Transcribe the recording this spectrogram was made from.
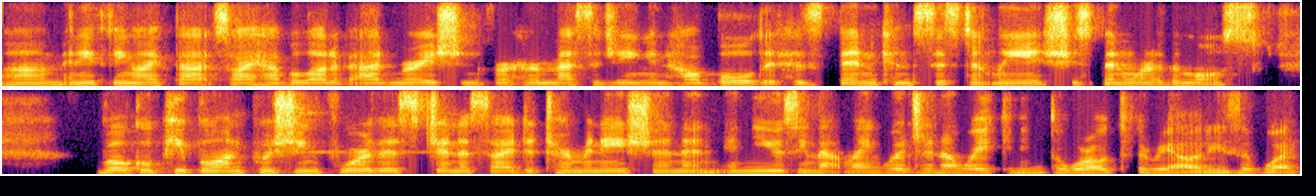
um, anything like that. So I have a lot of admiration for her messaging and how bold it has been consistently. She's been one of the most vocal people on pushing for this genocide determination and, and using that language and awakening the world to the realities of what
